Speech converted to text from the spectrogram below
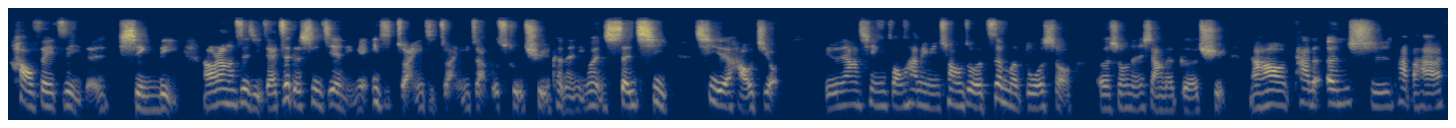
耗费自己的心力，然后让自己在这个世界里面一直转，一直转，你转不出去，可能你会很生气，气了好久。比如像清风，他明明创作了这么多首耳熟能详的歌曲，然后他的恩师，他把他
